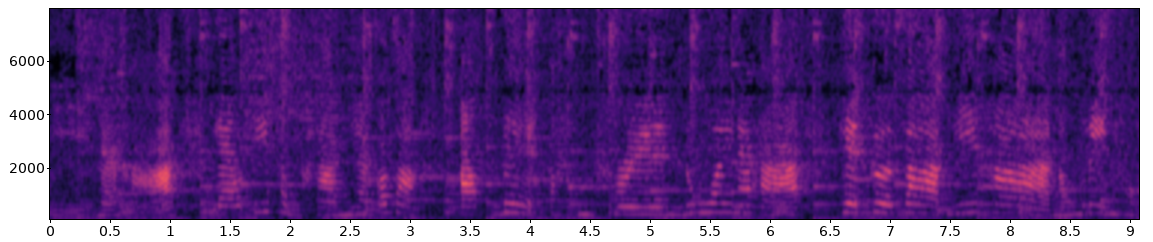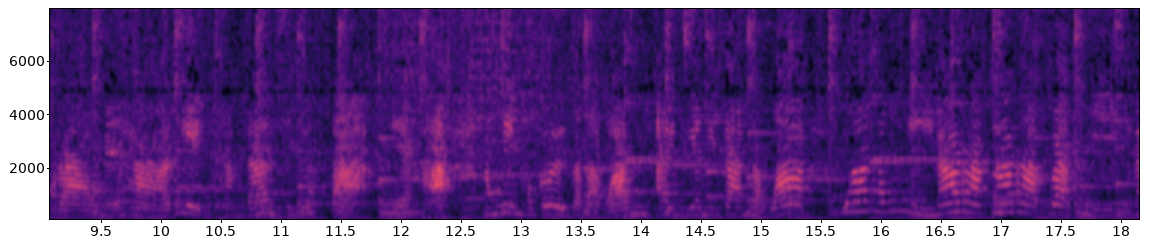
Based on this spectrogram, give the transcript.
นี้นะคะ แล้วที่สำคัญเนี่ยก็จะอัปเดตตามเทรนด์ด้วยนะคะ เหตุเกิดจากนี่ค่ะ น้องลินของเรานะคะ เก่งทางด้านศิลปะนะคะ น้องลินเขาก็เลยจะแบบว่ามีไอเดียในการแบบว่าวาดน้องหมีน่ารักน่ารักแบบนี้นะคะค่ะ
